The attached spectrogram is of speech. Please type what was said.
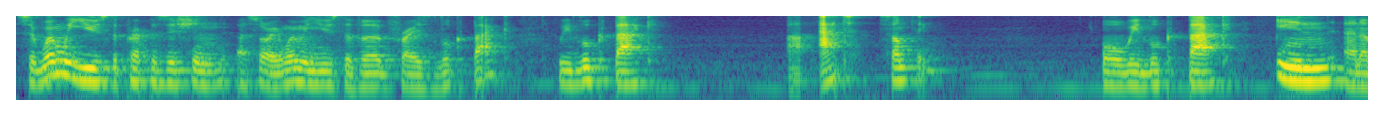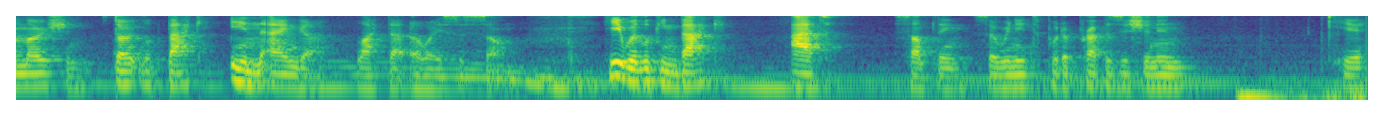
So when we use the preposition, uh, sorry, when we use the verb phrase look back, we look back uh, at something or we look back in an emotion. Don't look back in anger like that Oasis song. Here we're looking back at something. So we need to put a preposition in here.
